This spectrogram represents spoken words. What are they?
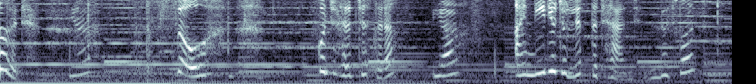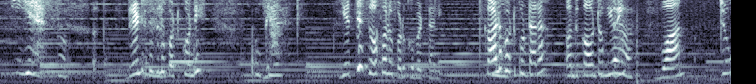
good. So కొంచెం హెల్ప్ చేస్తారా Yeah. I need you to lift that hand This one? Yes రెండు చేతులు పట్టుకోండి Okay. ఎత్తి సోఫాలో పడుకోబెట్టాలి కాళ్ళు పట్టుకుంటారా on the count of three Yeah. One two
